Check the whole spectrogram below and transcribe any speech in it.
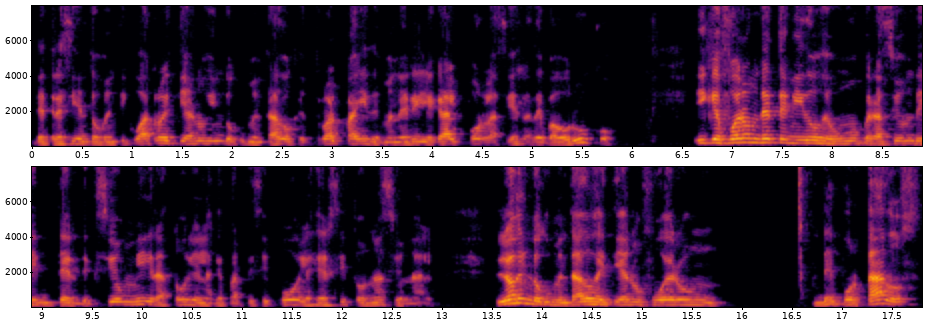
de 324 haitianos indocumentados que entró al país de manera ilegal por la Sierra de Bauruco y que fueron detenidos en una operación de interdicción migratoria en la que participó el Ejército Nacional. Los indocumentados haitianos fueron deportados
